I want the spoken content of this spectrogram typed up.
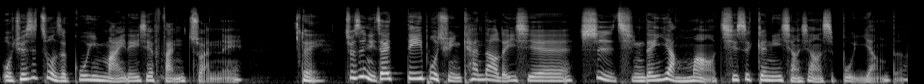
我觉得是作者故意埋的一些反转呢。对。就是你在第一部曲你看到的一些事情的样貌，其实跟你想象的是不一样的。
